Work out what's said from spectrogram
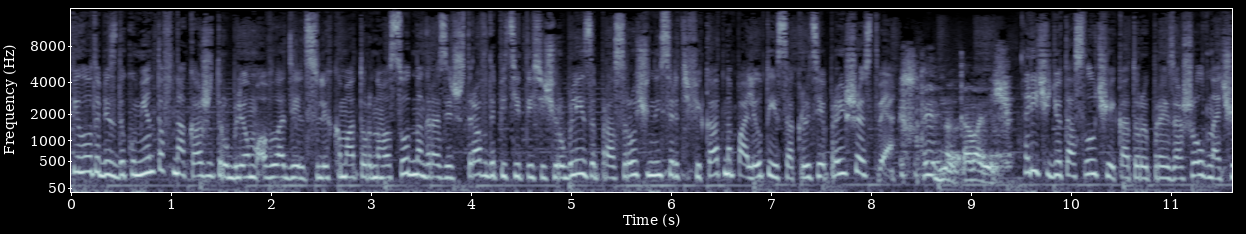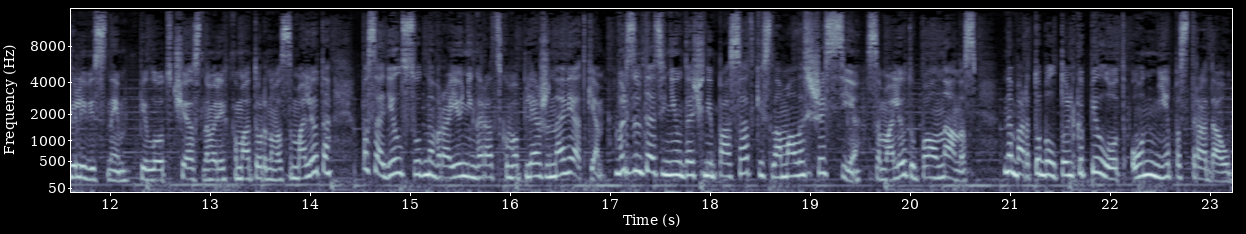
Пилота без документов накажут рублем. Владельцу легкомоторного судна грозит штраф до 5000 рублей за просроченный сертификат на полеты и сокрытие происшествия. Стыдно, товарищ. Речь идет о случае, который произошел в начале весны. Пилот частного легкомоторного самолета посадил судно в районе городского пляжа на Вятке. В результате неудачной посадки сломалось шасси. Самолет упал на нос. На борту был только пилот, он не пострадал.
